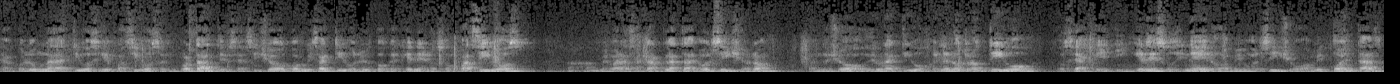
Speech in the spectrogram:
la columna de activos y de pasivos son importantes. O sea, si yo con mis activos lo único que genero son pasivos, Ajá. me van a sacar plata del bolsillo, ¿no? Cuando yo de un activo genero otro activo, o sea que ingreso dinero a mi bolsillo o a mis cuentas,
